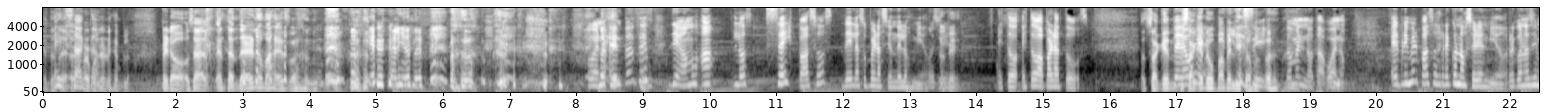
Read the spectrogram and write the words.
¿entendés? Exacto. Por poner un ejemplo. Pero, o sea, entender nomás eso. Bueno, entonces llegamos a los seis pasos de la superación de los miedos. Esto, esto va para todos. Saquen, saquen que- un papelito. Sí, tomen nota. Bueno, el primer paso es reconocer el miedo, reconocer,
